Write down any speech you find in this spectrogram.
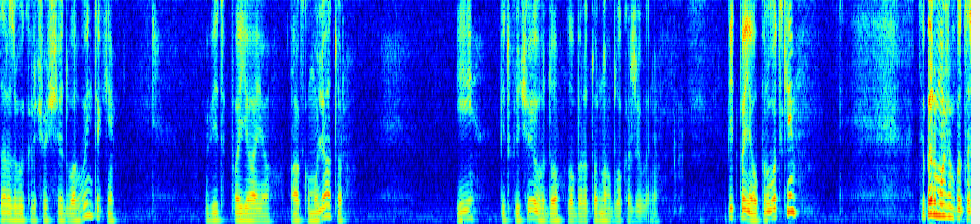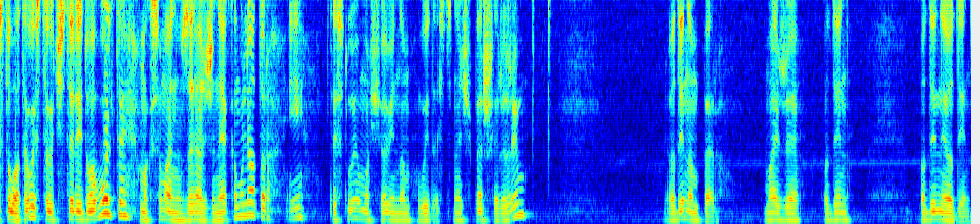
Зараз викручу ще два гвинтики, відпаяю акумулятор і підключу його до лабораторного блока живлення. Підпаяв проводки. Тепер можемо потестувати. Виставив 4,2 вольти, максимально заряджений акумулятор і тестуємо, що він нам видасть. Значить, Перший режим 1 ампер. Майже 1,1.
